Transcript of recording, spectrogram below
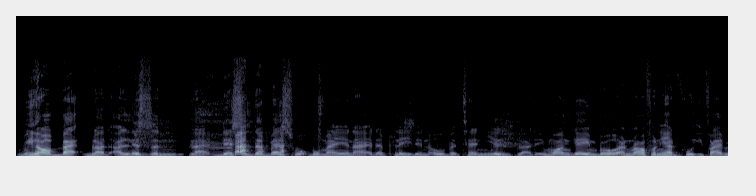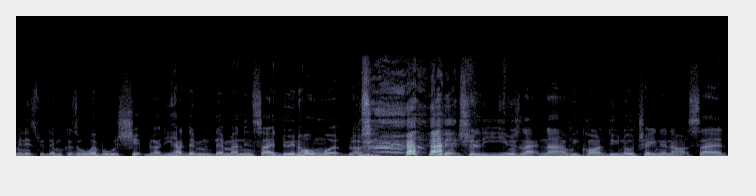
We are back, blood. I listen, like this is the best football Man United have played in over ten years, blood. In one game, bro. And Ralf only had forty-five minutes with them because the weather was shit, blood. He had them, them man inside doing homework, blood. Literally, he was like, "Nah, we can't do no training outside.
